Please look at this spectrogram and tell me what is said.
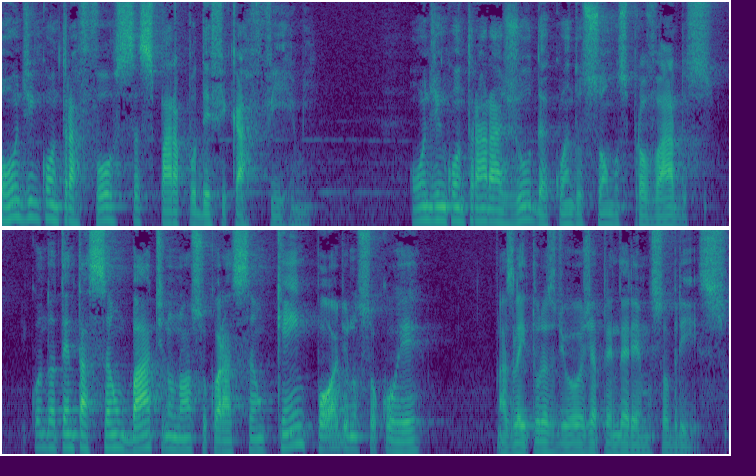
Onde encontrar forças para poder ficar firme? Onde encontrar ajuda quando somos provados? E quando a tentação bate no nosso coração, quem pode nos socorrer? Nas leituras de hoje aprenderemos sobre isso.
